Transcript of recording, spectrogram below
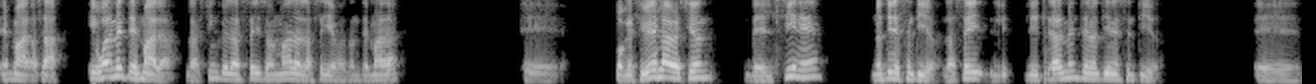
es mala. O sea, igualmente es mala. Las 5 y las 6 son malas, la 6 es bastante mala. Eh, porque si ves la versión del cine, no tiene sentido. La 6 li- literalmente no tiene sentido. Eh,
